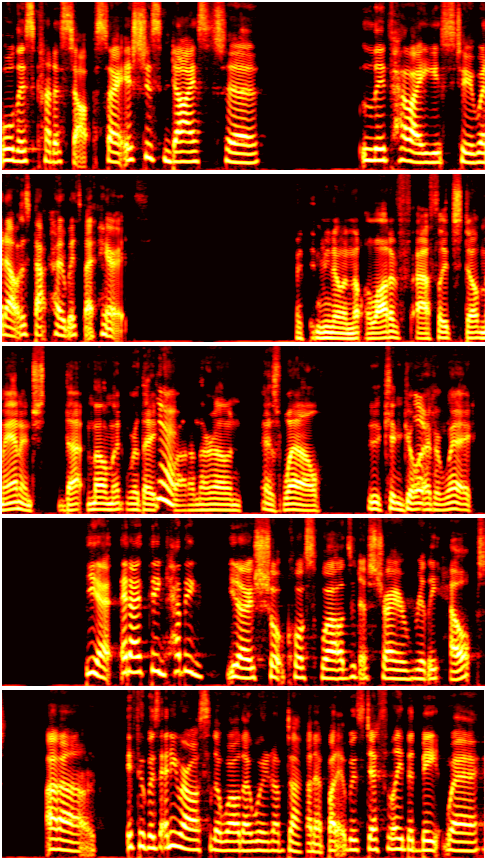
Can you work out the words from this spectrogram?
all this kind of stuff. So it's just nice to live how I used to when I was back home with my parents. You know, and a lot of athletes don't manage that moment where they yeah. go out on their own as well. It can go yeah. either way. Yeah. And I think having, you know, short course worlds in Australia really helped. Uh, if it was anywhere else in the world, I wouldn't have done it. But it was definitely the meet where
